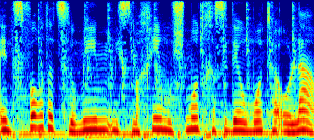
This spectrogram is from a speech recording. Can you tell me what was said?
אין ספור תצלומים, מסמכים ושמות חסידי אומות העולם,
